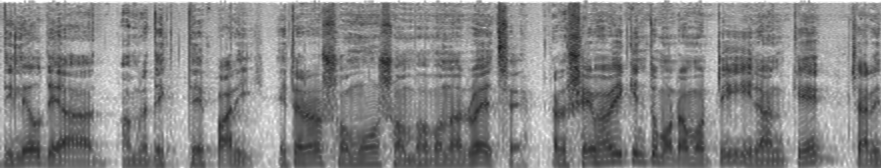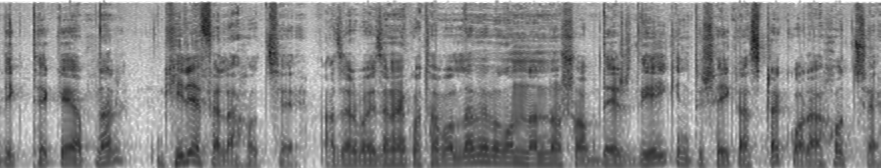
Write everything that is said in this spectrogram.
দিলেও দেয়া আমরা দেখতে পারি। এটারও সমূহ সম্ভাবনা রয়েছে। কারণ সেভাবেই কিন্তু মোটামুটি ইরানকে চারিদিক থেকে আপনার ঘিরে ফেলা হচ্ছে। আজারবাইজানের কথা বললাম এবং অন্যান্য সব দেশ দিয়েই কিন্তু সেই কাজটা করা হচ্ছে।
